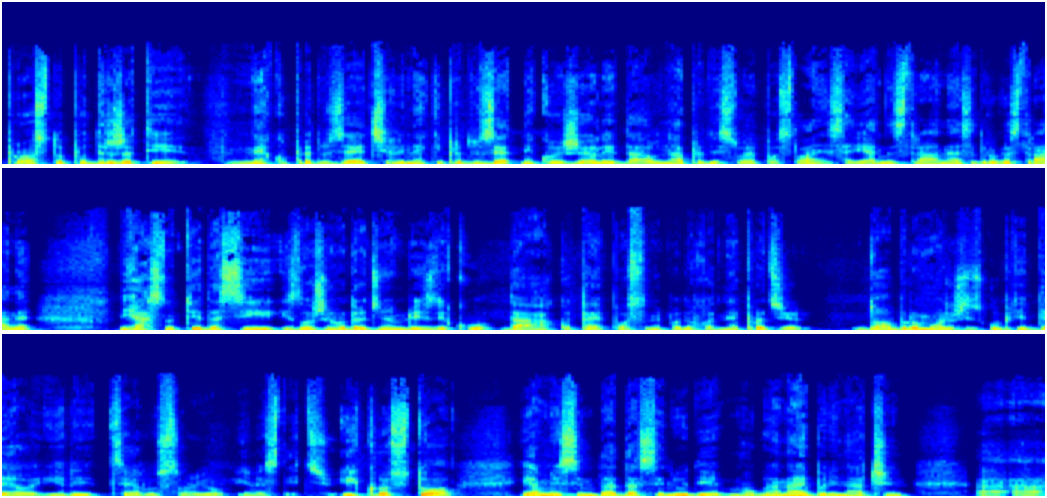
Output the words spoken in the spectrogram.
prosto podržati neko preduzeće ili neki preduzetnik koji želi da unapredi svoje poslovanje sa jedne strane, a sa druge strane jasno ti je da si izložen određenom riziku da ako taj poslovni poduhvat ne prođe dobro, možeš izgubiti deo ili celu svoju investiciju. I kroz to, ja mislim da da se ljudi mogu na najbolji način a, a,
